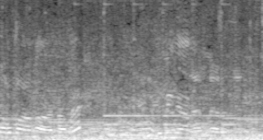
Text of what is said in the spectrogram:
ako makakanap. Tutuloy na ako. Meron yan.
